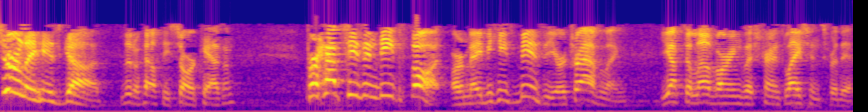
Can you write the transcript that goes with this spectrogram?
Surely he's God. Little healthy sarcasm. Perhaps he's in deep thought, or maybe he's busy or traveling. You have to love our English translations for this.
